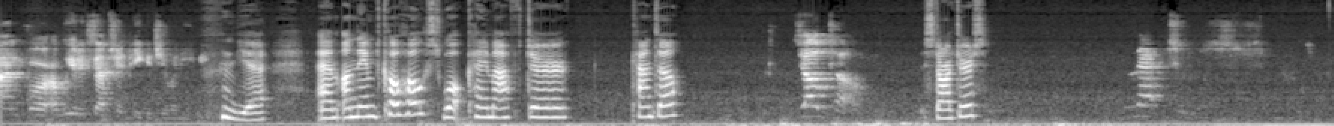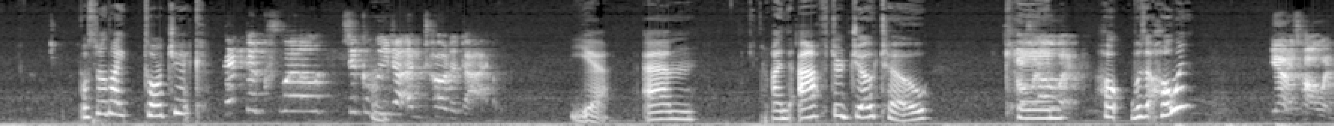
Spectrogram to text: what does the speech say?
and for a weird exception, Pikachu and Eevee. yeah. Um, unnamed co-host. What came after Kanto? Johto. Starters. Let's. Wasn't it like Torchic? Cyndaquil, Chikorita, and Totodile. Yeah. Um, and after Johto came. Hoenn. Ho- was it Hoenn? Yeah, it was Hoenn.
